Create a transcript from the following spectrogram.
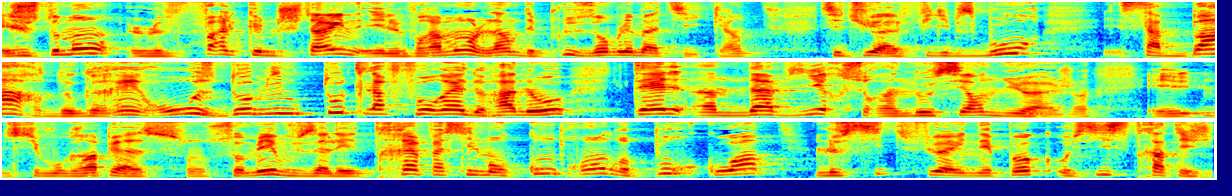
Et justement, le Falkenstein est vraiment l'un des plus emblématiques. Hein. Situé à Philipsbourg, sa barre de grès rose domine toute la forêt de Hanau, tel un navire sur un océan de nuages. Hein. Et si vous grimpez à son sommet, vous allez très facilement comprendre pourquoi le site fut à une époque aussi stratégique.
